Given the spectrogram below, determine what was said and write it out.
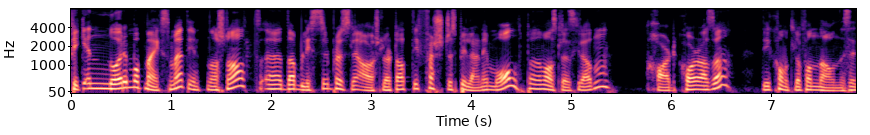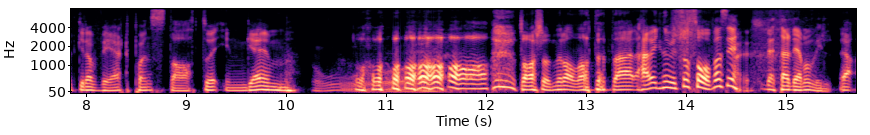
fikk enorm oppmerksomhet internasjonalt eh, da Blizzard plutselig avslørte at de første spillerne i mål på den vanskelighetsgraden, hardcore altså, de kom til å få navnet sitt gravert på en statue in game. Da skjønner alle at dette er Her er ikke noe vits å sove, si. Dette er det man vil. Ja.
